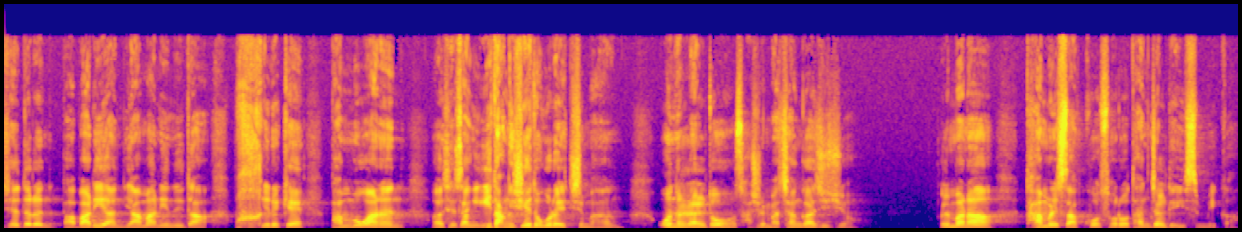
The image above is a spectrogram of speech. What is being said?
쟤들은 바바리안 야만인이다, 막 이렇게 반목하는 어, 세상이 이 당시에도 그랬지만 오늘날도 사실 마찬가지죠. 얼마나 담을 쌓고 서로 단절돼 있습니까?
